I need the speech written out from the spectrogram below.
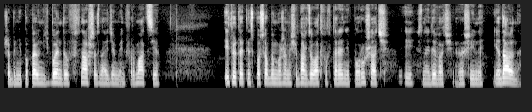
żeby nie popełnić błędów. Zawsze znajdziemy informacje. I tutaj tym sposobem możemy się bardzo łatwo w terenie poruszać i znajdywać rośliny jadalne.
